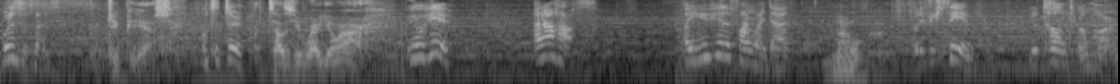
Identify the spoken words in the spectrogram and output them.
What is it then? GPS. What's it do? It tells you where you are. But you're here. At our house. Are you here to find my dad? No. But if you see him, you'll tell him to come home.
